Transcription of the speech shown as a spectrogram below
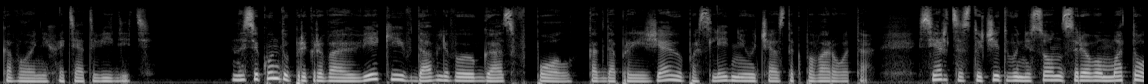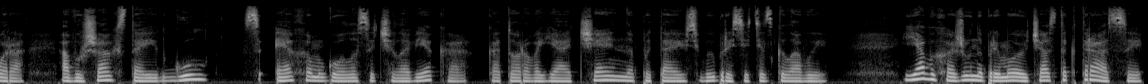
кого они хотят видеть. На секунду прикрываю веки и вдавливаю газ в пол, когда проезжаю последний участок поворота. Сердце стучит в унисон с ревом мотора, а в ушах стоит гул — с эхом голоса человека, которого я отчаянно пытаюсь выбросить из головы. Я выхожу на прямой участок трассы,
